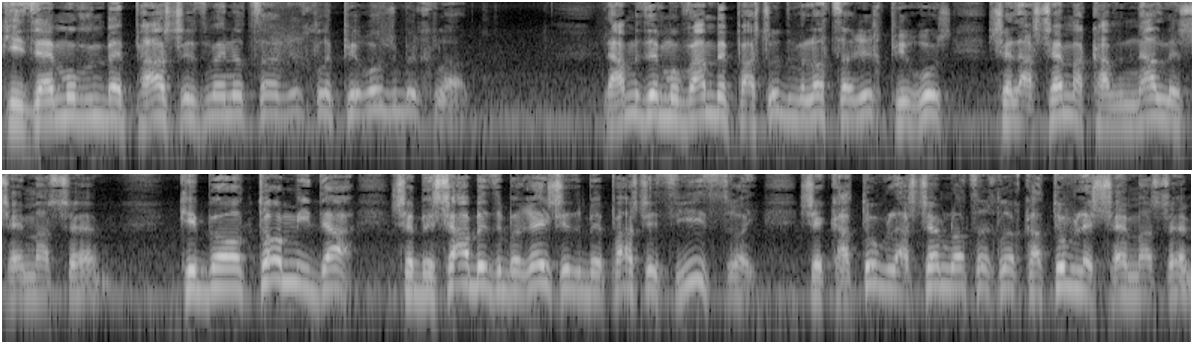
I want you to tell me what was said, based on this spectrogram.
כי זה מובן בפשט ואינו צריך לפירוש בכלל. למה זה מובן בפשוט ולא צריך פירוש של השם הכוונה לשם השם? כי באותו מידה שבשבת ברשת בפשט ישרוי, שכתוב להשם לא צריך להיות כתוב לשם השם,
